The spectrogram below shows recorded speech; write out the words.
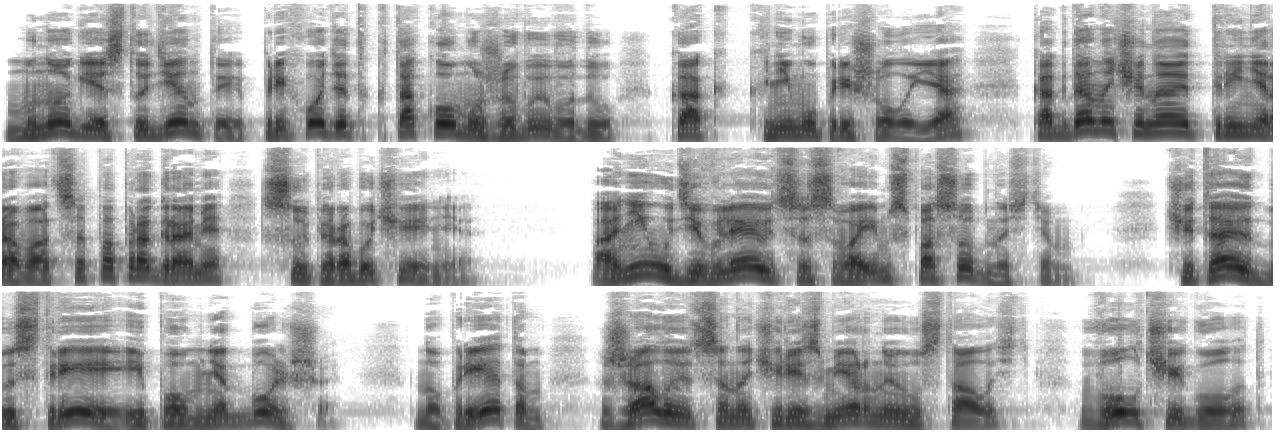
Многие студенты приходят к такому же выводу, как к нему пришел и я, когда начинают тренироваться по программе суперобучения. Они удивляются своим способностям, читают быстрее и помнят больше, но при этом жалуются на чрезмерную усталость, волчий голод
